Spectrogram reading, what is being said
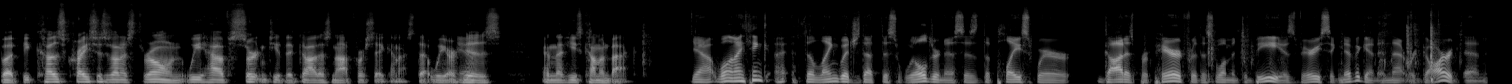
But because Christ is on his throne, we have certainty that God has not forsaken us, that we are Yeah. his and that he's coming back. Yeah, well, and I think uh, the language that this wilderness is the place where God has prepared for this woman to be is very significant in that regard. Then,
